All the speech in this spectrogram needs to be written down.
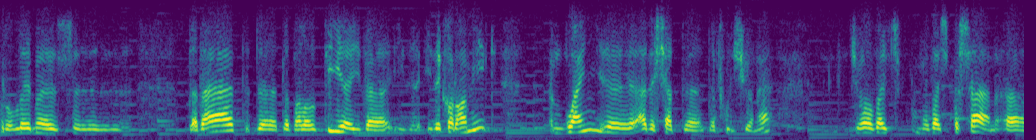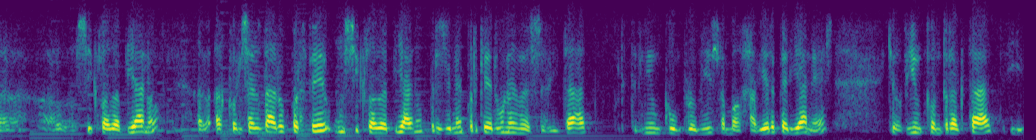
problemes eh, d'edat, de, de malaltia i d'econòmic, de, i de, enguany eh, ha deixat de, de funcionar. Jo vaig, me vaig passar a, al cicle de piano, a, concerts d'Aro, per fer un cicle de piano precisament perquè era una necessitat, perquè tenia un compromís amb el Javier Perianes, que l'havien contractat i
